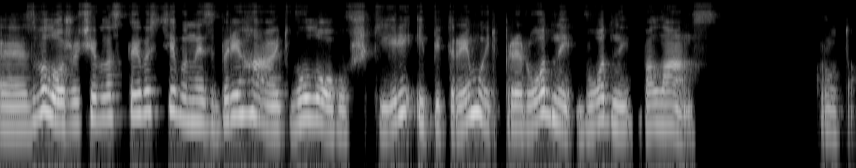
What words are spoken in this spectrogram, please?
Е, зволожуючі властивості, вони зберігають вологу в шкірі і підтримують природний водний баланс. Круто.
